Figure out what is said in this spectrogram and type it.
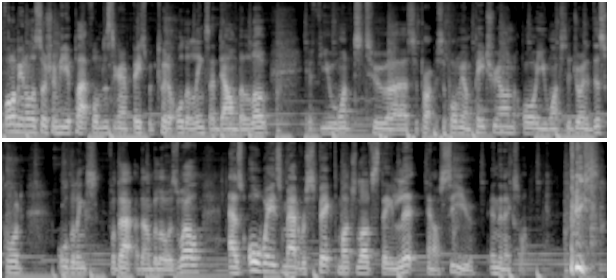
follow me on all the social media platforms: Instagram, Facebook, Twitter. All the links are down below. If you want to uh, support, support me on Patreon or you want to join the Discord, all the links for that are down below as well. As always, mad respect, much love, stay lit, and I'll see you in the next one. Peace!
